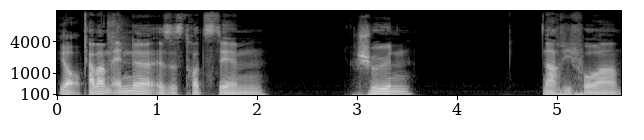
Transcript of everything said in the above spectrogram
Ja. Aber am Ende ist es trotzdem schön, nach wie vor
